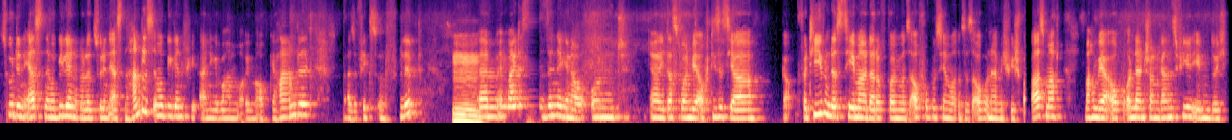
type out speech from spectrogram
zu den ersten Immobilien oder zu den ersten Handelsimmobilien. Einige haben eben auch gehandelt, also Fix und Flip mhm. ähm, im weitesten Sinne, genau. Und äh, das wollen wir auch dieses Jahr ja, vertiefen, das Thema. Darauf wollen wir uns auch fokussieren, weil uns das auch unheimlich viel Spaß macht. Machen wir auch online schon ganz viel eben durch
